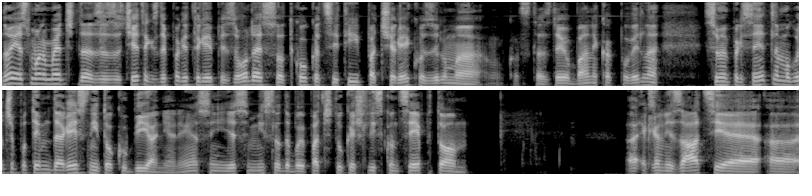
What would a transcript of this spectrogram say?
No, jaz moram reči, da za začetek, zdaj prve tri epizode so tako, kot si ti pač rekel, oziroma kot sta zdaj oba nekako povedala, so me presenetile, mogoče potem, da res ni to kubijanje. Jaz, jaz sem mislil, da bojo pač tukaj šli s konceptom. Eh, ekranizacije uh,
